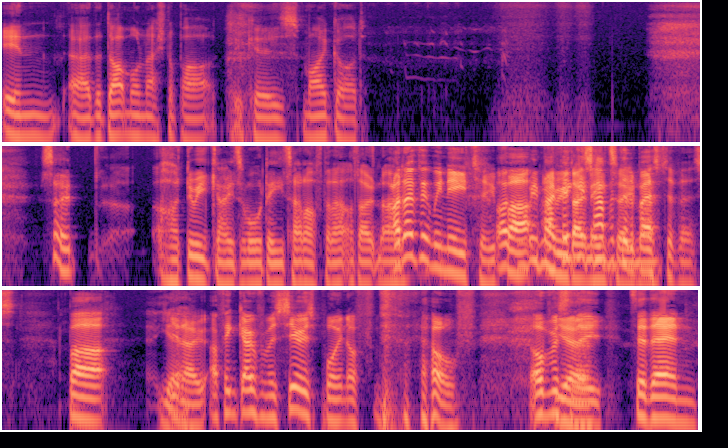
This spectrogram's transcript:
in uh, the Dartmoor National Park. Because my God, So, oh, do we go into more detail after that? I don't know. I don't think we need to, Uh, but maybe I we think don't it's need happened to, to, the no. best of us. But Yeah. you know, I think going from a serious point of health, obviously, to then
